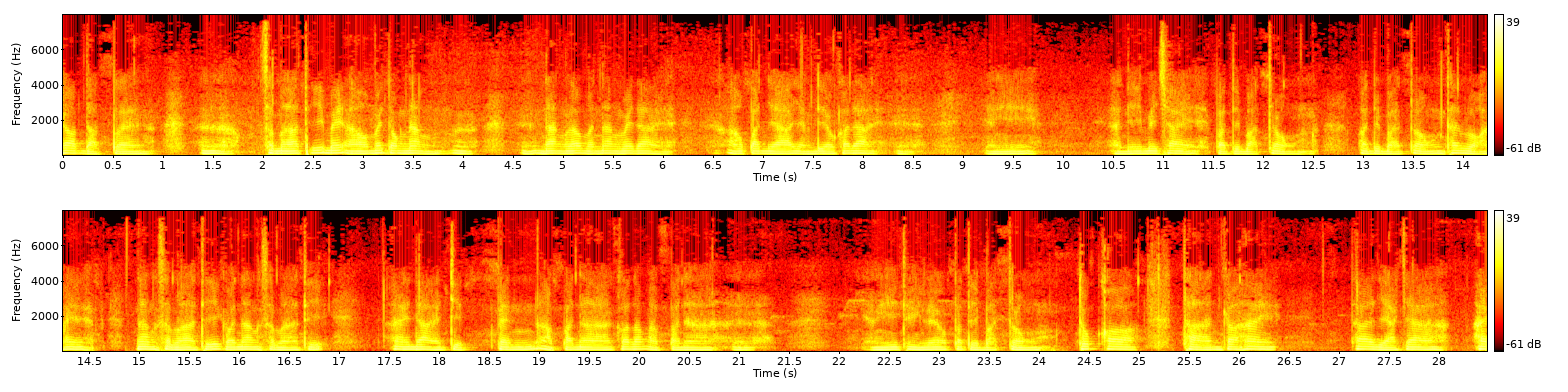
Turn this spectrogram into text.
ชอบดัดแปลงสมาธิไม่เอาไม่ต้องนั่งนั่งแล้วมันนั่งไม่ได้ เอาปัญญาอย่างเดียวก็ได้ อย่างนี้อันนี้ไม่ใช่ปฏิบัติตรง ปฏิบัติตรง ท่านบอกให้นั่งสมาธิก็นั่งสมาธิ ให้ได้จิตเป็นอัปปนา ก็ต้องอัปปนาอย่างนี้ถึงเรียกปฏิบัติตรง ทุกข้อทานก็ให้ ถ้าอยากจะ ให้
